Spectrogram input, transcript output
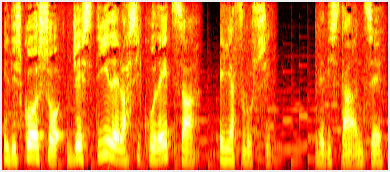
il discorso gestire la sicurezza e gli afflussi, le distanze,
